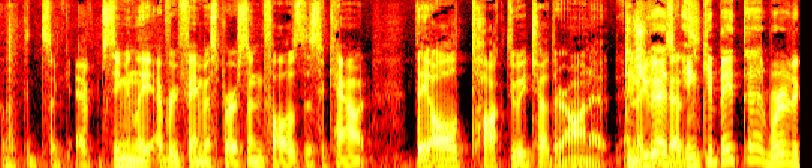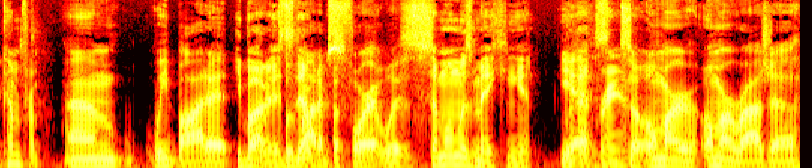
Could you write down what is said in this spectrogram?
like it's like ev- seemingly every famous person follows this account. They all talk to each other on it. Did And you guys incubate that? Where did it come from? Um, we bought it. You bought it. It's- We bought it before it was Someone was making it. yeah. So Omar Omar Raja,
